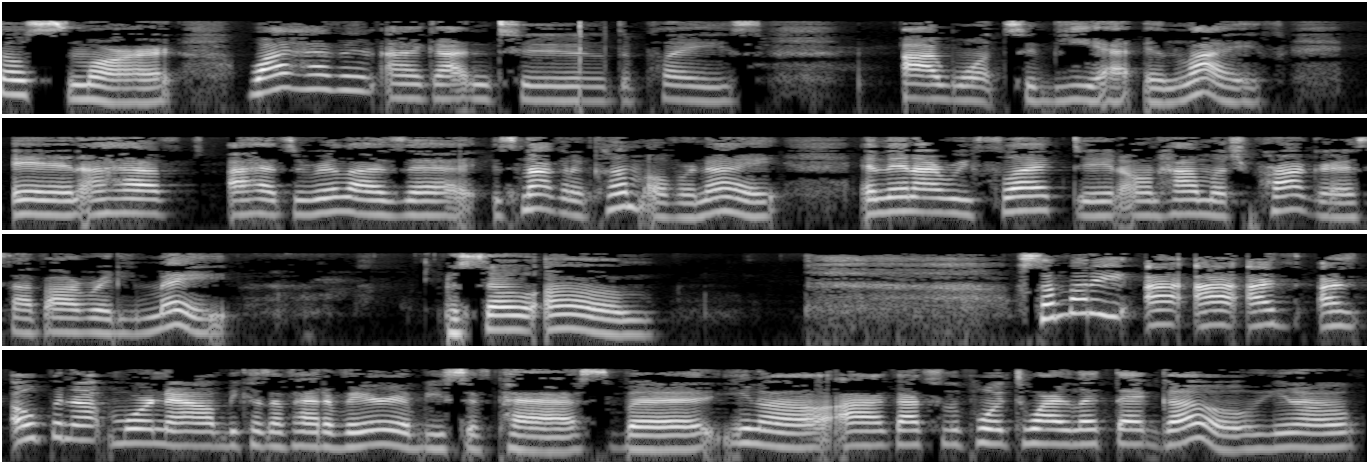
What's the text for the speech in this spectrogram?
so smart, why haven't I gotten to the place I want to be at in life? And I have, I had to realize that it's not going to come overnight. And then I reflected on how much progress I've already made. So, um, somebody I, I I open up more now because I've had a very abusive past, but you know, I got to the point to where I let that go, you know.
